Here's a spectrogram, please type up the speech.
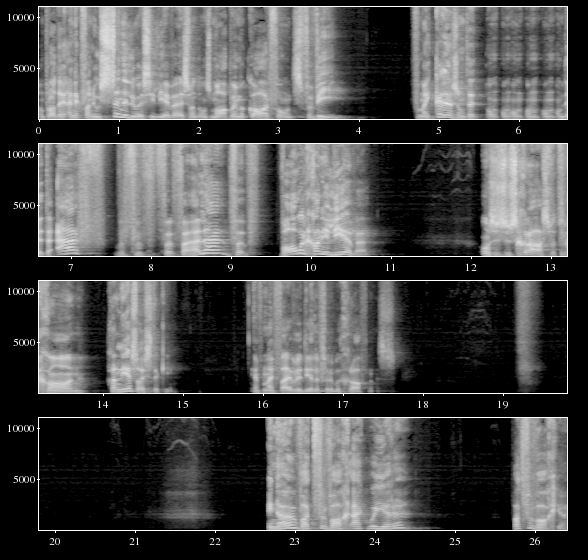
Dan praat hy eintlik van hoe sinneloos die lewe is want ons maak by mekaar vir ons vir wie? vir my kinders om dit om om om om om dit te erf? Vir vir vir hulle? Vir waaroor gaan die lewe? Ons is soos gras wat vergaan. Gaan lees daai stukkie. Een van my favourite dele vir 'n begrafnis en nou wat verwag ek o Here wat verwag jy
